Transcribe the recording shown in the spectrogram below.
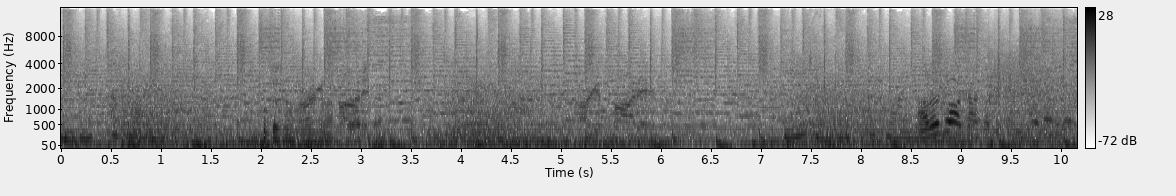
New target acquired. Focus on the Target knock spotted. there. Target spotted. New target acquired. There's all kinds of people by the way.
